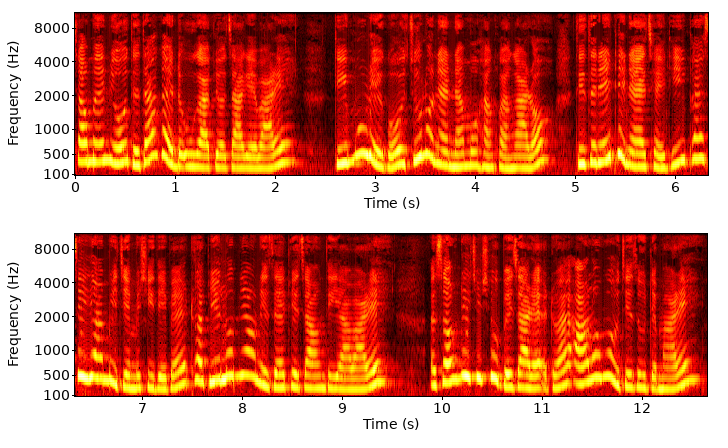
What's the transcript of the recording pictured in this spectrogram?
ကြောင်မဲမျိုးဒေသခံတဦးကပြောကြားခဲ့ပါတယ်။ ဒီမှုတွေကိုကျူးလွန်တဲ့နမ်မိုဟန်ခွန်ကတော့ဒီသတင်းတင်တဲ့အချိန်ထိဖမ်းဆီးရမိခြင်းမရှိသေးပဲထွက်ပြေးလွတ်မြောက်နေဆဲဖြစ်ကြောင်းသိရပါတယ်။အဆုံးထိကြည့်ရှုပေးကြတဲ့အတွက်အားလုံးကိုကျေးဇူးတင်ပါတယ်။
